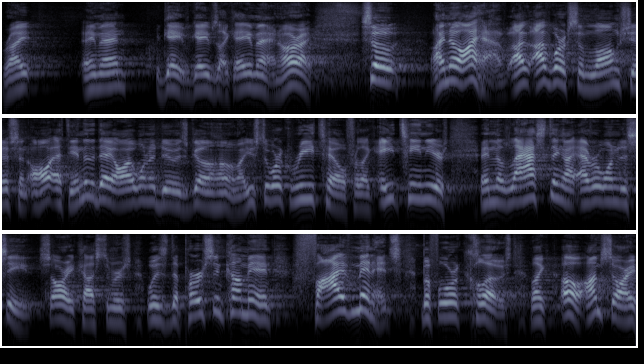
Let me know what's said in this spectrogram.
right? Amen? Gabe. Gabe's like, Amen. All right. So I know I have. I, have worked some long shifts, and all at the end of the day, all I want to do is go home. I used to work retail for like 18 years, and the last thing I ever wanted to see, sorry, customers, was the person come in five minutes before close. Like, oh, I'm sorry,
